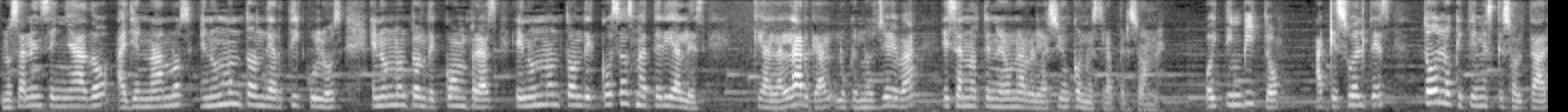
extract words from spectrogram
Nos han enseñado a llenarnos en un montón de artículos, en un montón de compras, en un montón de cosas materiales que a la larga lo que nos lleva es a no tener una relación con nuestra persona. Hoy te invito a que sueltes todo lo que tienes que soltar,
